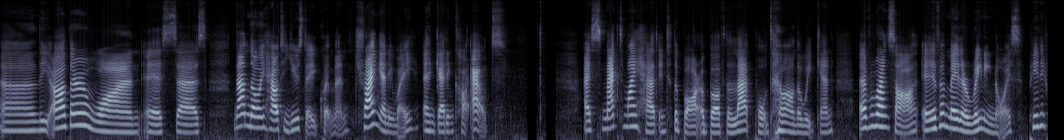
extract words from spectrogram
Uh, the other one is says not knowing how to use the equipment. Trying anyway and getting caught out I smacked my head into the bar above the lat pull down on the weekend. Everyone saw. It even made a ringing noise. Pretty,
